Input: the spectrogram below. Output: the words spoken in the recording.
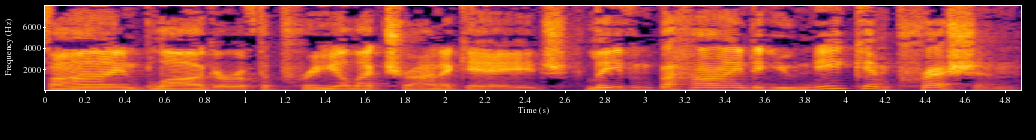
fine blogger of the pre electronic age, leaving behind a unique impression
